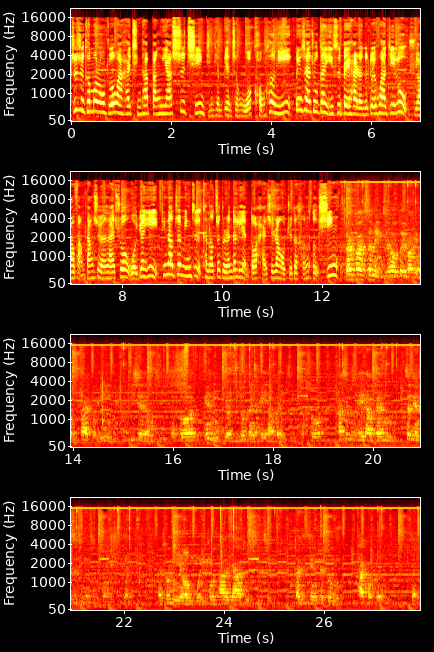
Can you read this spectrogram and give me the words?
直指柯梦荣昨晚还请他帮压事情，今天变成我恐吓你，并晒出跟疑似被害人的对话记录。需要访当事人来说，我愿意。听到这名字，看到这个人的脸，都还是让我觉得很恶心。单方声明之后，对方有在回应一些东西。是不是黑道跟这件事情有什么关系？”这样子，他说：“你有委托他压住事情，但是今天却说明他恐吓你，这样子，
